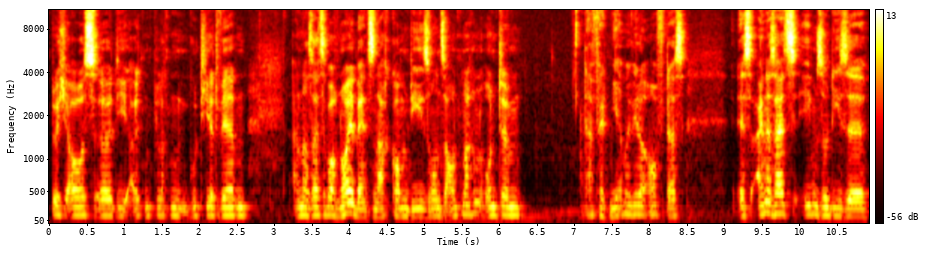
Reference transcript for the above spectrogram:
durchaus äh, die alten Platten gutiert werden. Andererseits aber auch neue Bands nachkommen, die so einen Sound machen. Und ähm, da fällt mir immer wieder auf, dass es einerseits eben so diese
